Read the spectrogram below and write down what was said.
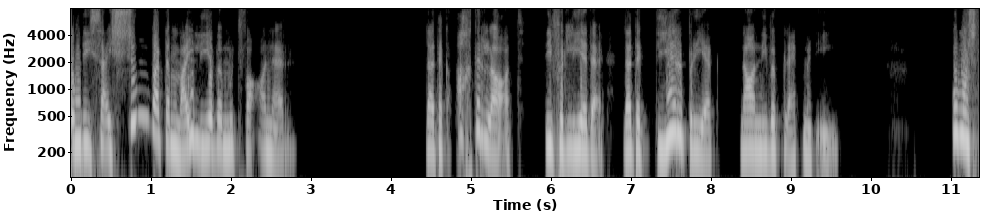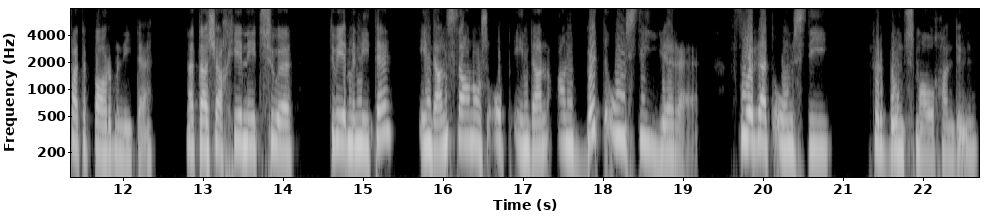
om die seisoen wat in my lewe moet verander dat ek agterlaat die verlede, dat ek deurbreek na 'n nuwe plek met U. Kom ons vat 'n paar minute. Natasha gee net so 2 minute en dan staan ons op en dan aanbid ons die Here voordat ons die verbondsmaal gaan doen.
